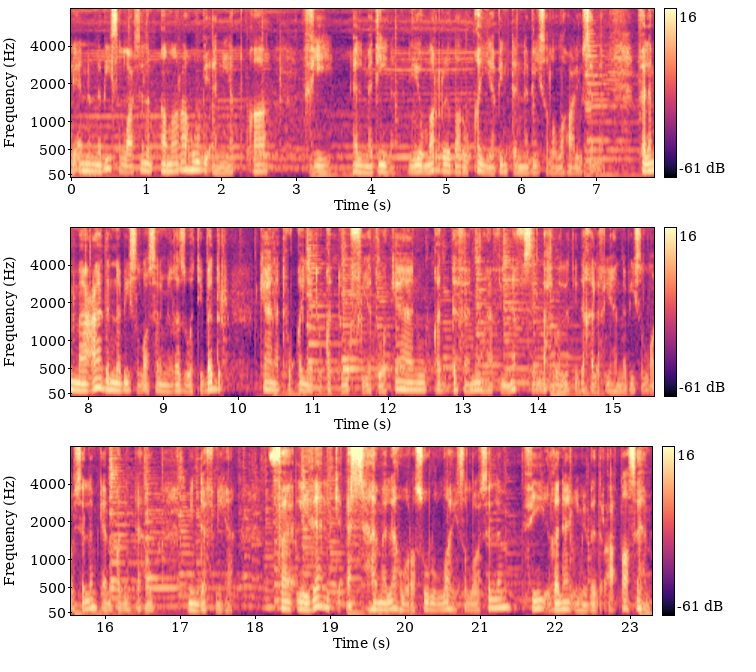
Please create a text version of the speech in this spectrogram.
لأن النبي صلى الله عليه وسلم أمره بأن يبقى في المدينة ليمرض رقية بنت النبي صلى الله عليه وسلم. فلما عاد النبي صلى الله عليه وسلم من غزوة بدر كانت رقية قد توفيت وكانوا قد دفنوها في نفس اللحظة التي دخل فيها النبي صلى الله عليه وسلم كانوا قد انتهوا من دفنها. فلذلك أسهم له رسول الله صلى الله عليه وسلم في غنائم بدر أعطاه سهم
